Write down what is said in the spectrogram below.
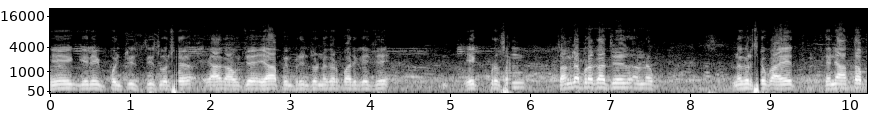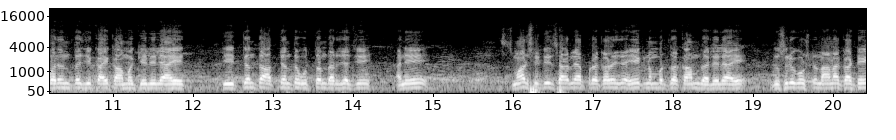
हे गेले पंचवीस तीस वर्ष या गावचे या पिंपरी नगरपालिकेचे एक प्रथम चांगल्या प्रकारचे न- नगरसेवक आहेत. त्यांनी आत्तापर्यंत जी काही कामं केलेली आहेत ती अत्यंत अत्यंत उत्तम दर्जाची आणि स्मार्ट सिटीसारख्या सारख्या एक नंबरचं काम झालेलं आहे. दुसरी गोष्ट नाना काटे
